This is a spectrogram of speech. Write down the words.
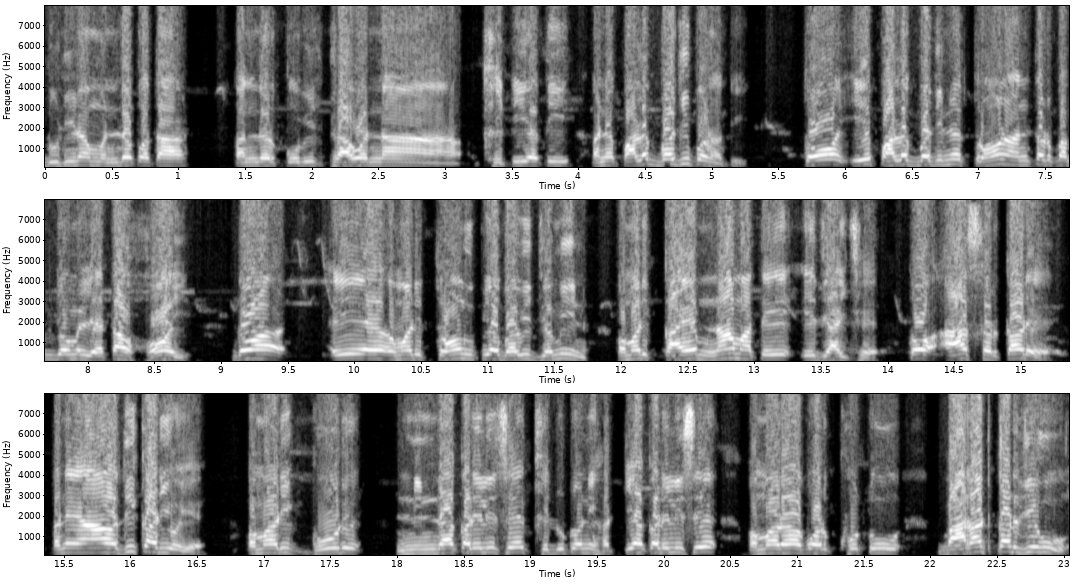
દૂધીના મંડપ હતા. અંદર કોબીજ ફ્લાવરના ખેતી હતી અને પાલકભાજી પણ હતી. તો એ પાલકભાજીને ત્રણ આંતરપાક જો અમે લેતા હોય, તો એ અમારી ત્રણ રૂપિયા ભાવી જમીન અમારી કાયમ ના માટે એ જાય છે. તો આ સરકારે અને આ અધિકારીઓએ અમારી ઘોર નિંદા કરેલી છે, ખેડૂતોની હત્યા કરેલી છે, અમારા પર ખોટું બારાટકર જેવું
